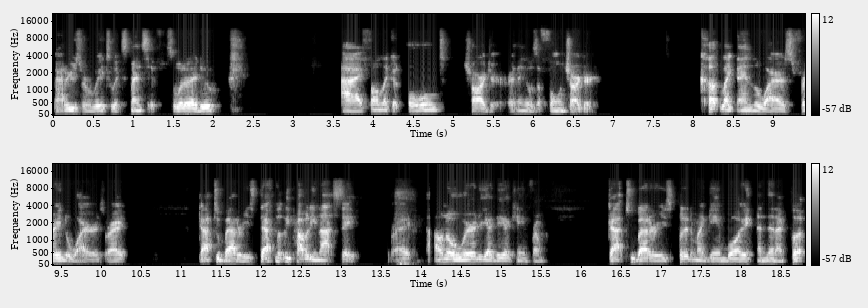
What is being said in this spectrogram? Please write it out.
Batteries were way too expensive. So what did I do? I found like an old charger. I think it was a phone charger. Cut like the end of the wires, frayed the wires, right? Got two batteries. Definitely probably not safe, right? I don't know where the idea came from. Got two batteries, put it in my Game Boy, and then I put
